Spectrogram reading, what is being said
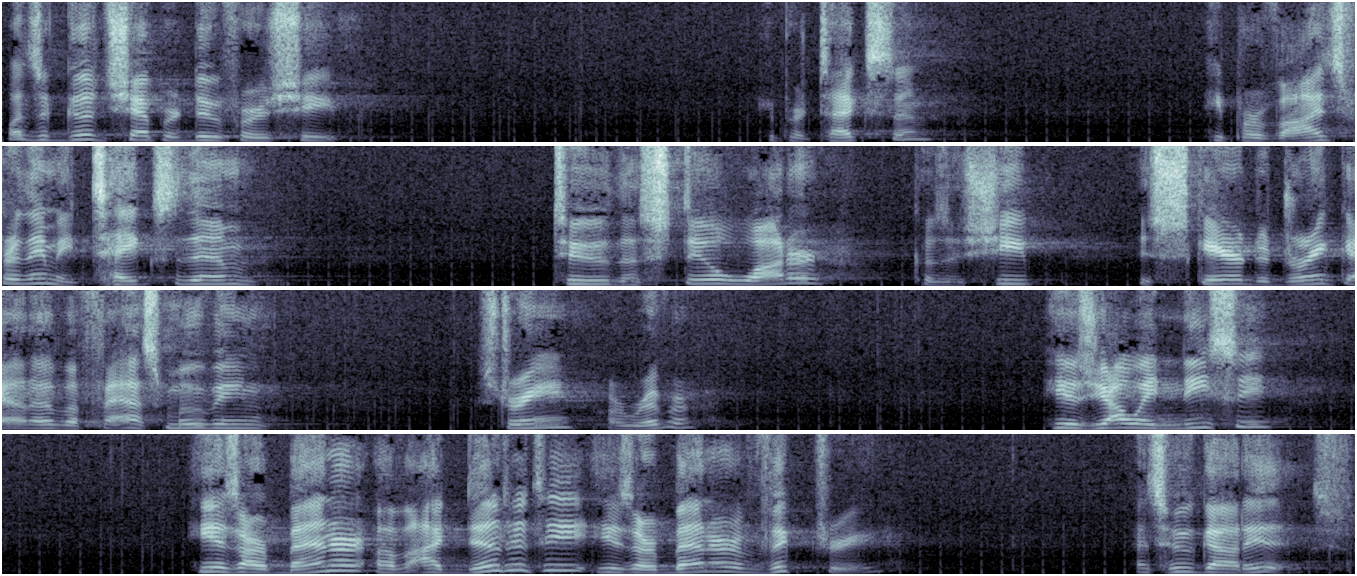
What does a good shepherd do for his sheep? He protects them, he provides for them, he takes them to the still water because a sheep is scared to drink out of a fast moving stream or river. He is Yahweh Nissi. He is our banner of identity, He is our banner of victory. That's who God is,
